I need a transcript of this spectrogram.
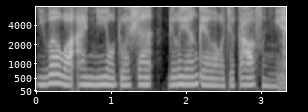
你问我爱你有多深，留言给我我就告诉你。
